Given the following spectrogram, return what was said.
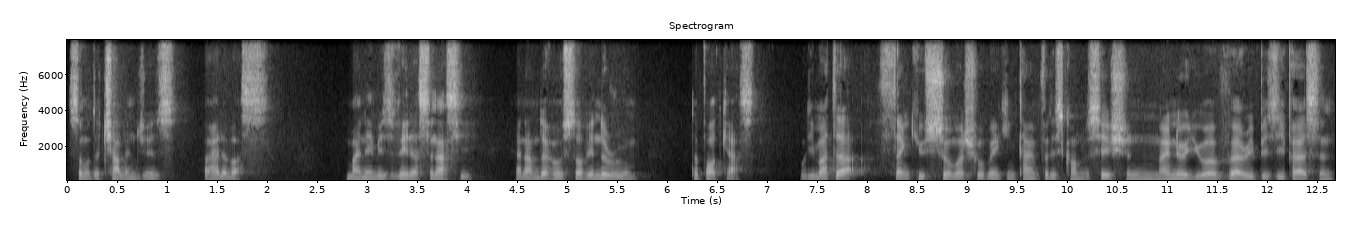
some of the challenges ahead of us. My name is Veda Sanasi, and I'm the host of In the Room, the podcast. Oulimata, thank you so much for making time for this conversation. I know you're a very busy person,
